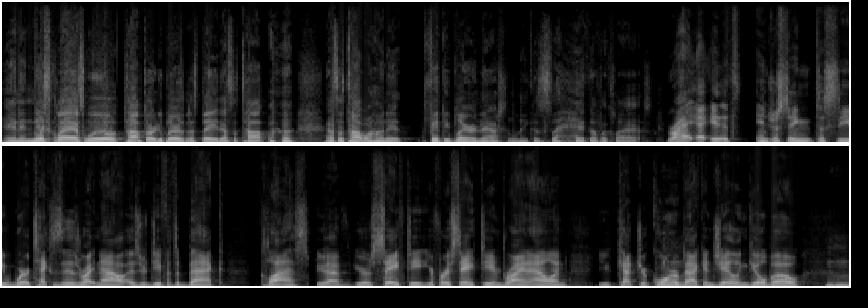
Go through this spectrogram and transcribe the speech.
And in this class, will top 30 players in the state, that's a top that's a top 150 player nationally because it's a heck of a class. Right. It's interesting to see where Texas is right now as your defensive back class. You have your safety, your first safety, and Brian Allen. You kept your cornerback mm-hmm. in Jalen Guilbeau. Mm-hmm.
